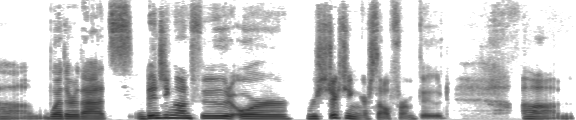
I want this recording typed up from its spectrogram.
um, whether that's binging on food or restricting yourself from food. Um,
